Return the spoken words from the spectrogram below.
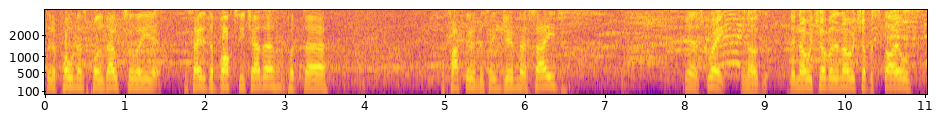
their opponents pulled out, so they decided to box each other and put uh, the fact they're in the same gym aside. Yeah, it's great. You know, they know each other, they know each other's styles.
